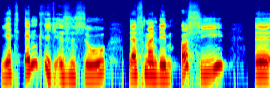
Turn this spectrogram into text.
jetzt endlich ist es so, dass man dem Ossi äh,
